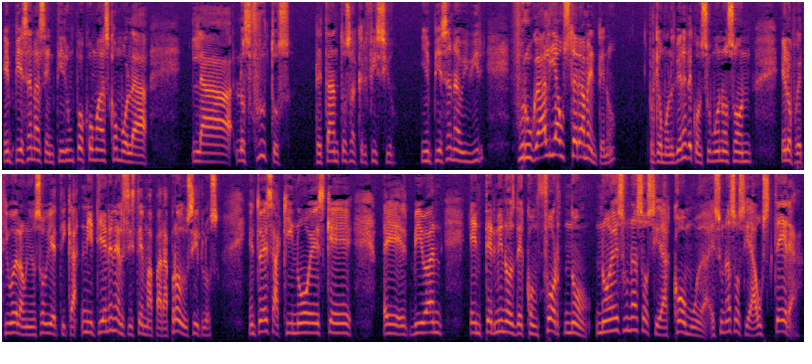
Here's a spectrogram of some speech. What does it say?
empiezan a sentir un poco más como la, la, los frutos de tanto sacrificio y empiezan a vivir frugal y austeramente, ¿no? porque como los bienes de consumo no son el objetivo de la Unión Soviética, ni tienen el sistema para producirlos, entonces aquí no es que eh, vivan en términos de confort, no, no es una sociedad cómoda, es una sociedad austera,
